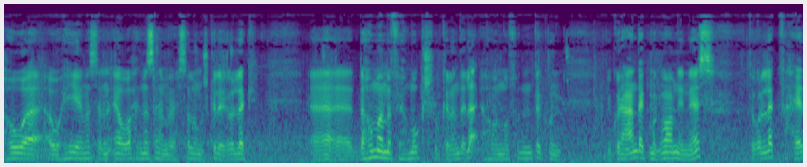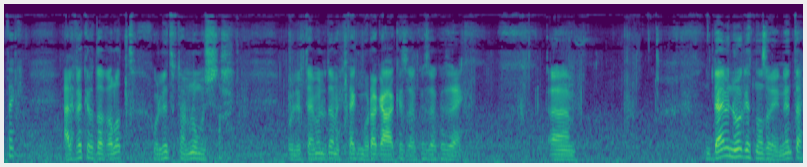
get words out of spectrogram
هو أو هي مثلا أو واحد مثلا بيحصل له مشكلة يقول لك آه ده هما ما فهموكش والكلام ده. لا هو المفروض إن أنت يكون يكون عندك مجموعة من الناس تقول لك في حياتك على فكرة ده غلط واللي انت بتعمله مش صح واللي بتعمله ده محتاج مراجعة كذا وكذا وكذا يعني. آم، ده من وجهة نظري إن أنت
